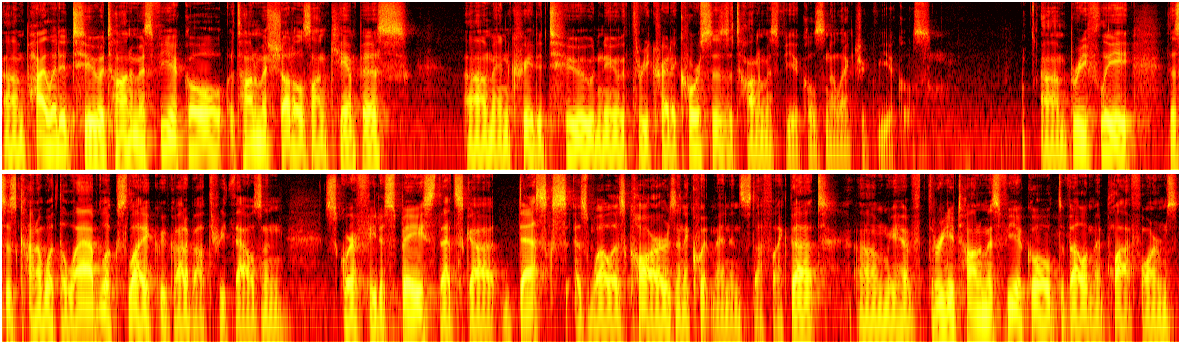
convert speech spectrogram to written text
Um, piloted two autonomous vehicle, autonomous shuttles on campus um, and created two new three credit courses, autonomous vehicles and electric vehicles. Um, briefly, this is kind of what the lab looks like. We've got about 3,000 square feet of space that's got desks as well as cars and equipment and stuff like that. Um, we have three autonomous vehicle development platforms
